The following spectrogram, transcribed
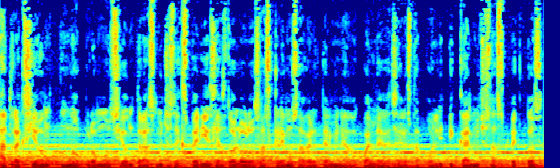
Atracción, no promoción. Tras muchas experiencias dolorosas creemos haber terminado cuál debe ser esta política. En muchos aspectos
